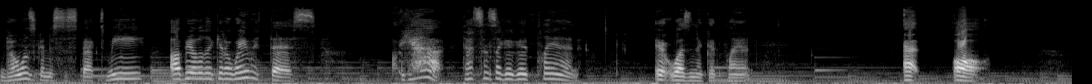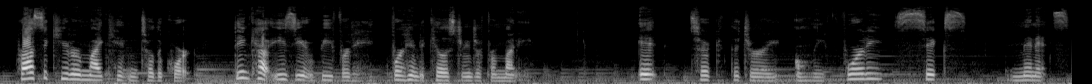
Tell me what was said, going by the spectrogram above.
no one's going to suspect me. I'll be able to get away with this. Yeah, that sounds like a good plan. It wasn't a good plan at all. Prosecutor Mike Hinton told the court, Think how easy it would be for, for him to kill a stranger for money. It took the jury only 46 minutes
